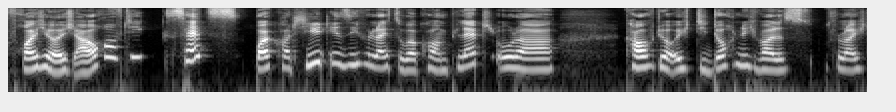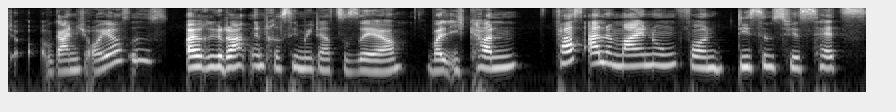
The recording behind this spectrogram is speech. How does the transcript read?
Freut ihr euch auch auf die Sets? Boykottiert ihr sie vielleicht sogar komplett oder kauft ihr euch die doch nicht, weil es vielleicht gar nicht euers ist? Eure Gedanken interessieren mich dazu sehr, weil ich kann fast alle Meinungen von die Sims 4 Sets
